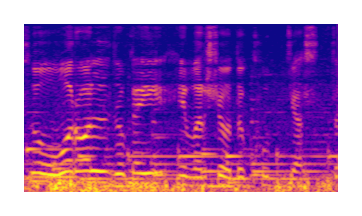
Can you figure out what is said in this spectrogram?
सो ओव्हरऑल जो काही हे वर्ष होतं खूप जास्त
